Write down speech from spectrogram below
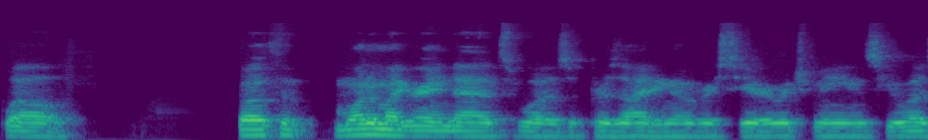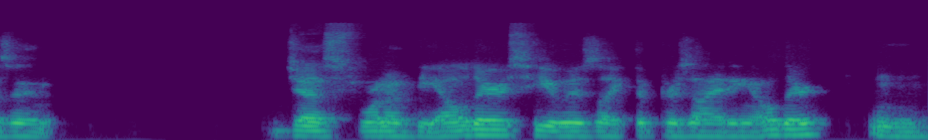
well, both of, one of my granddads was a presiding overseer, which means he wasn't just one of the elders; he was like the presiding elder. Mm-hmm.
